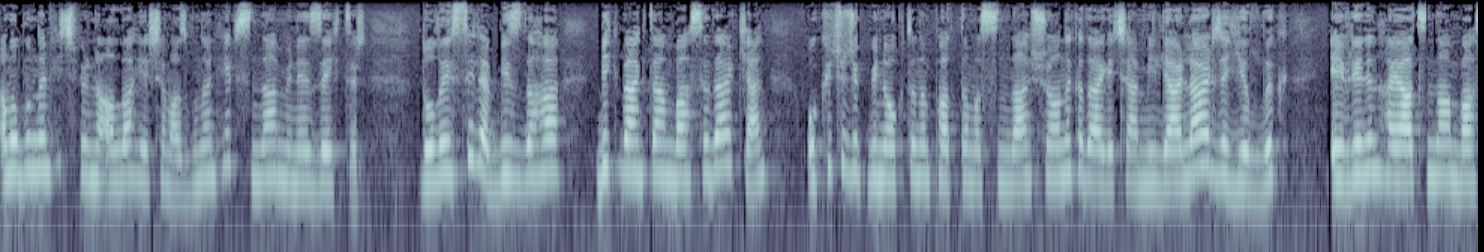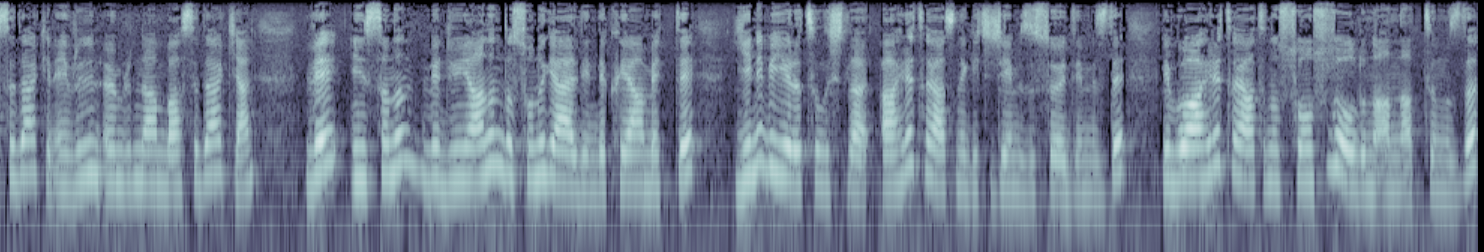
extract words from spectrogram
ama bunların hiçbirini Allah yaşamaz. Bunların hepsinden münezzehtir. Dolayısıyla biz daha Big Bang'den bahsederken o küçücük bir noktanın patlamasından şu ana kadar geçen milyarlarca yıllık evrenin hayatından bahsederken, evrenin ömründen bahsederken ve insanın ve dünyanın da sonu geldiğinde kıyamette yeni bir yaratılışla ahiret hayatına geçeceğimizi söylediğimizde ve bu ahiret hayatının sonsuz olduğunu anlattığımızda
